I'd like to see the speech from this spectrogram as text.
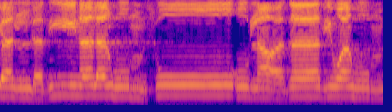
الذين لهم سوء العذاب وهم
